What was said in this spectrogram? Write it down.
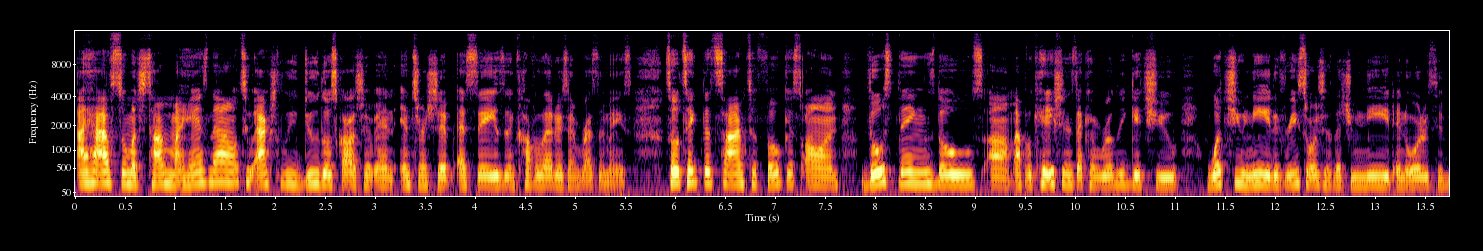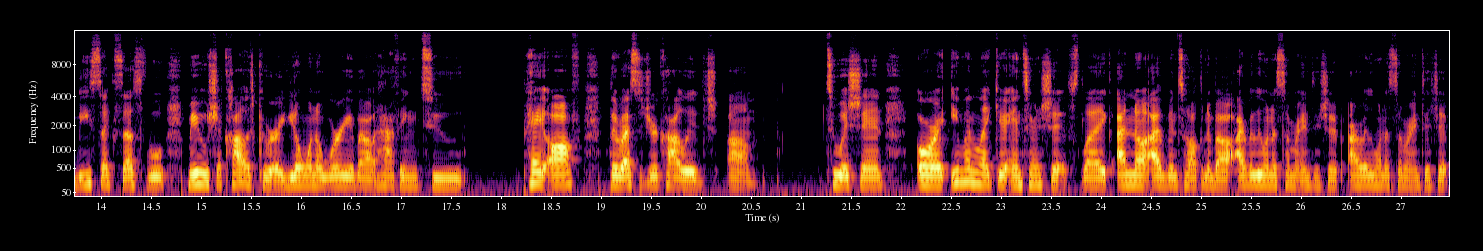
I have so much time in my hands now to actually do those scholarship and internship essays and cover letters and resumes. So take the time to focus on those things, those um, applications that can really get you what you need, the resources that you need in order to be successful. Maybe with your college career, you don't want to worry about having to pay off the rest of your college um, tuition or even like your internships. Like I know I've been talking about I really want a summer internship. I really want a summer internship.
